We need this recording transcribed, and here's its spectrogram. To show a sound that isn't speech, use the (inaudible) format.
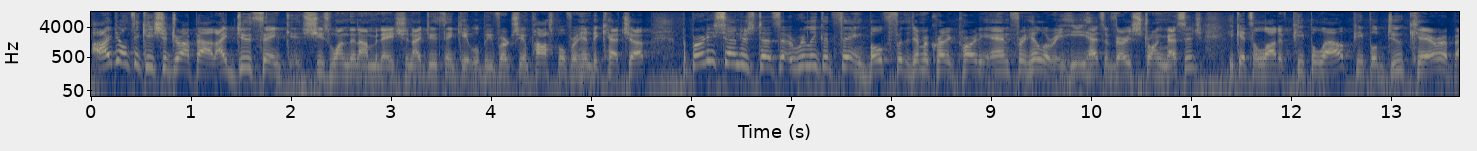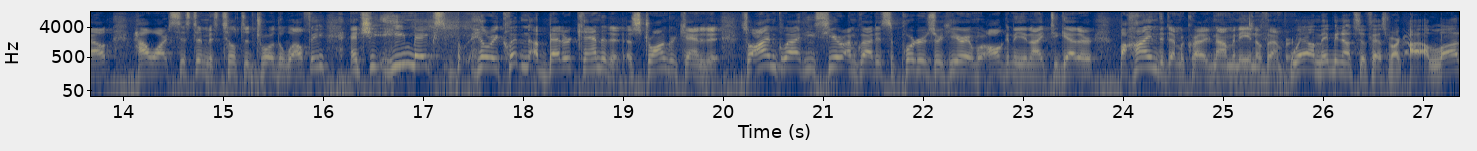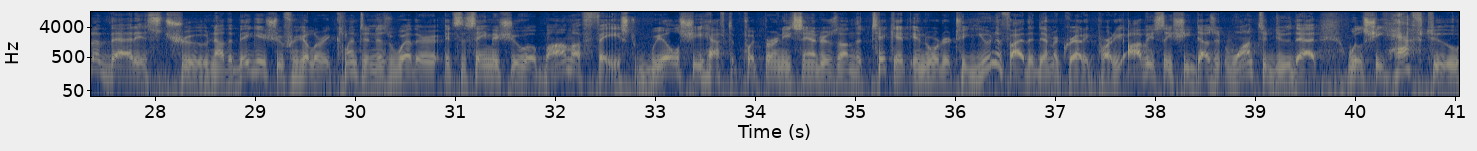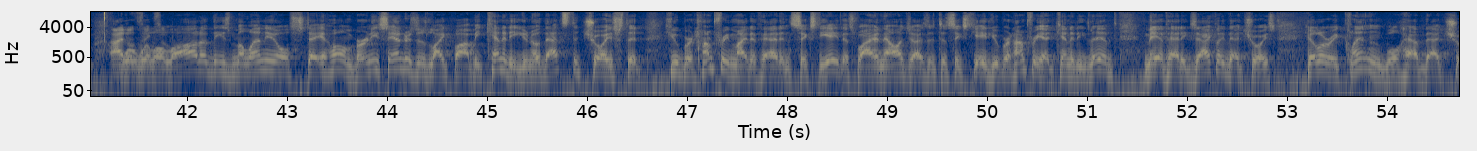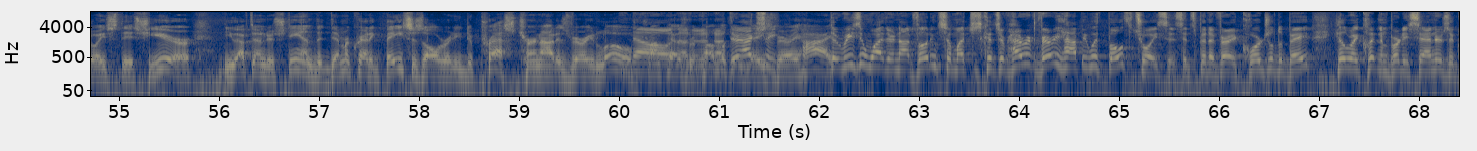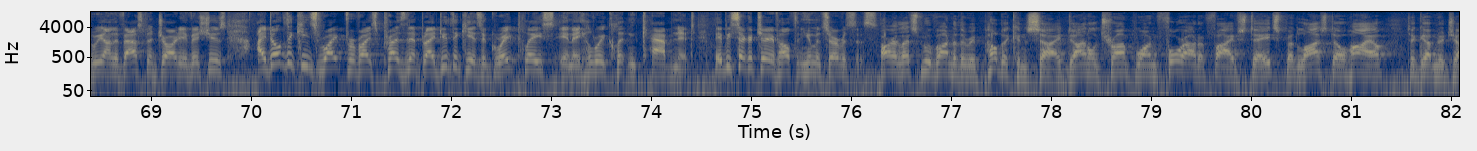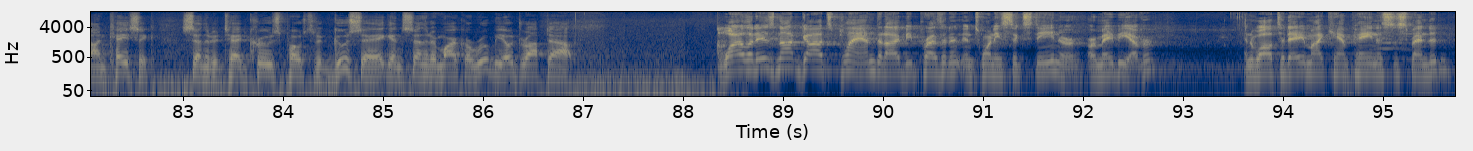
I don't think he should drop out. I do think she's won the nomination. I do think it will be virtually impossible for him to catch up. But Bernie Sanders does a really good thing, both for the Democratic Party and for Hillary. He has a very strong message. He gets a lot of people out. People do care about how our system is tilted toward the wealthy. And she, he makes Hillary Clinton a better candidate, a stronger candidate. So I'm glad he's here. I'm glad his supporters are here. And we're all going to unite together behind the Democratic nominee in November. Well, maybe not so fast, Mark. A lot of that is true. Now, the big issue for Hillary Clinton is whether it's the same issue Obama faced. Will she have to put Bernie Sanders on the ticket in order to unify the Democratic Party? Obviously, she doesn't want to do that. Will she have to? I or will so. a lot of these millennials stay home? Bernie Sanders is like Bobby Kennedy. You know, that's the choice that Hubert Humphrey might have had in 68. That's why I analogize it to 68. Hubert Humphrey, had Kennedy lived, may have had exactly that choice. Hillary Clinton will have that choice this year. You have to understand the Democratic base is already depressed. Turnout is very low. No, Trump has no, no, Republican They're actually, very high. The reason why they're not voting so much is because they're very happy with both choices. It's been a very cordial debate. Hillary Clinton and Bernie Sanders agree on the vast majority of issues. I don't think he's right for vice president, but I do think he has a great place in a Hillary Clinton cabinet. Maybe Secretary of Health and Human Services. All right, let's move on to the Republican side. Donald Trump won four out of five states, but lost Ohio to Governor John Kasich. Senator Ted Cruz posted a goose egg, and Senator Marco Rubio dropped out. While it is not God's plan that I be president in 2016 or, or maybe ever, and while today my campaign is suspended,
